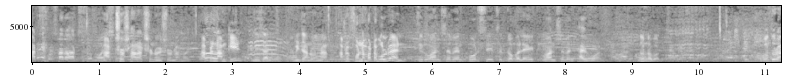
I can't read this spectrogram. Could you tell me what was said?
আটশো সাড়ে আটশো আটশো সাড়ে আটশো নয়শো না? আপনার নাম কি? মিজানুর। মিজানুর না? আপনার ফোন নাম্বারটা বলবেন? Zero one seven four six double eight one seven five one. ধন্যবাদ। বন্ধুরা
